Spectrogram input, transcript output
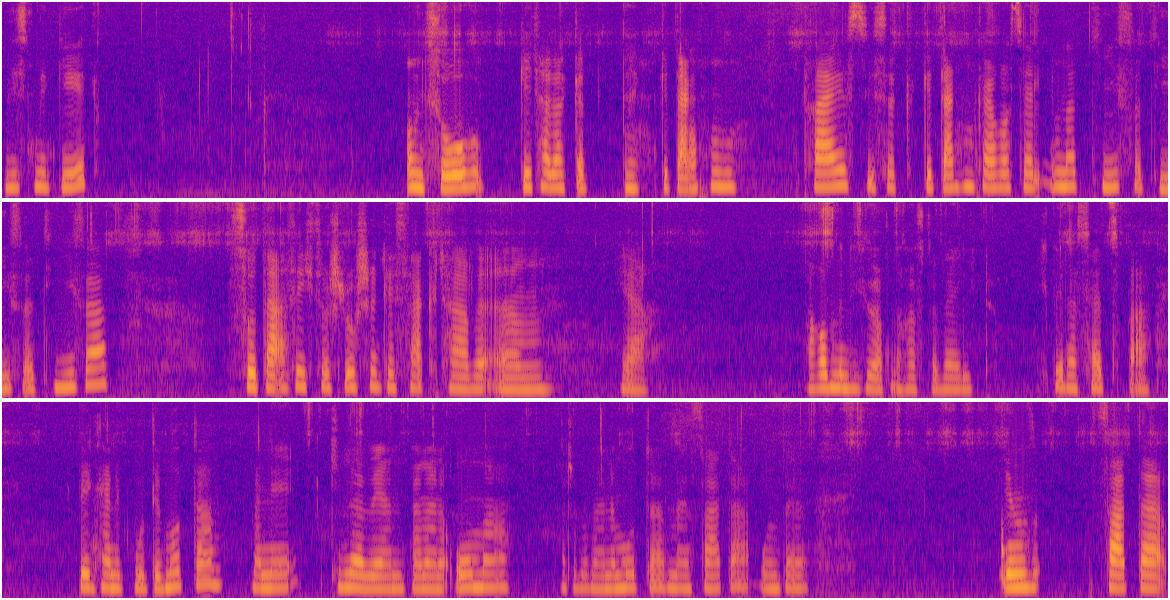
wie es mir geht. Und so geht halt der Gedankenkreis, dieser Gedankenkarussell immer tiefer, tiefer, tiefer so dass ich zum Schluss schon gesagt habe, ähm, ja, warum bin ich überhaupt noch auf der Welt? Ich bin ersetzbar. Ich bin keine gute Mutter. Meine Kinder wären bei meiner Oma, also bei meiner Mutter, meinem Vater und bei ihrem Vater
